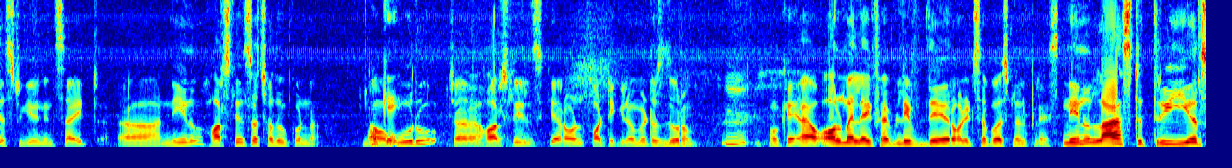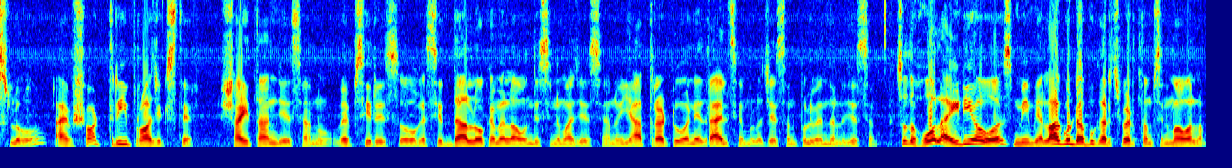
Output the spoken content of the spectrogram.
జస్ట్ గివ్ ఇన్సైట్ నేను హార్స్ హిల్స్లో చదువుకున్నా. మా. ఊరు హార్స్ హిల్స్కి అరౌండ్ ఫార్టీ కిలోమీటర్స్ దూరం. Okay all my life I live there or it's a personal place నేను లాస్ట్ త్రీ ఇయర్స్లో I shot three projects there Shaitan చేశాను వెబ్ సిరీస్ ఒక సిద్ధా లోకం ఎలా ఉంది సినిమా చేశాను యాత్ర టూ అనేది రాయలసీమలో చేశాను పులివెందులో చేశాను. So the whole idea was మేము ఎలాగో డబ్బు ఖర్చు పెడతాం సినిమా వాళ్ళం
